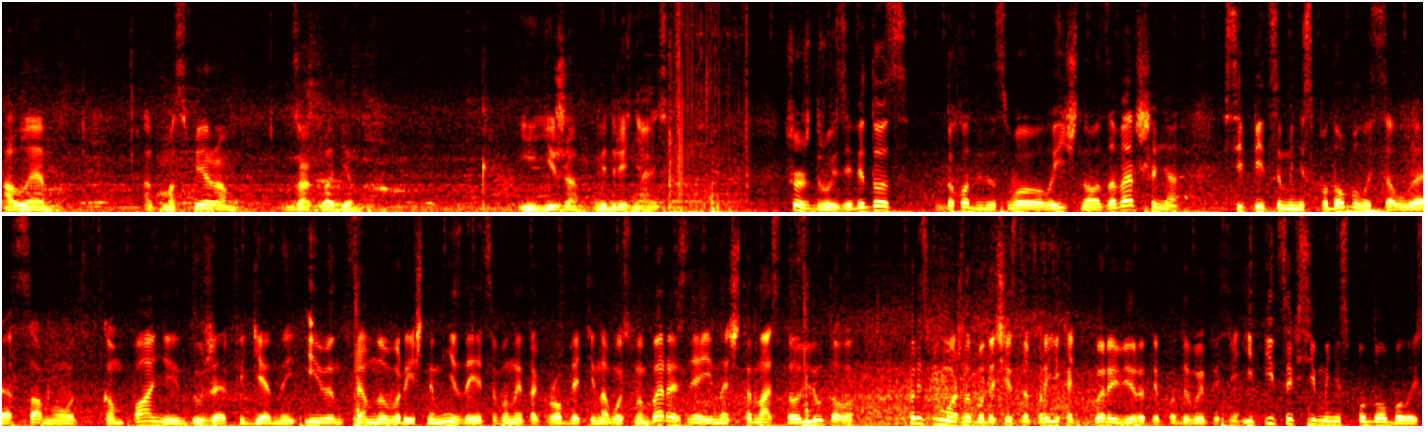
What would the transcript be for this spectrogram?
Але атмосфера в закладі і їжа відрізняються. Що ж, друзі, відос доходить до свого логічного завершення. Всі піци мені сподобалися, але саме от в компанії дуже офігенний івент, прям новорічний. Мені здається, вони так роблять і на 8 березня, і на 14 лютого. В принципі, можна буде чисто приїхати, перевірити, подивитися. І піци всі мені сподобались,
